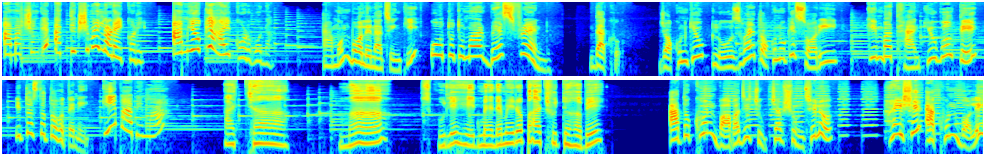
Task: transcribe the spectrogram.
আমার সঙ্গে আর্ধেক সময় লড়াই করে। আমি ওকে হাই করব না। এমন বলে না চিঙ্কি। ও তো তোমার বেস্ট ফ্রেন্ড দেখো যখন কেউ ক্লোজ হয় তখন ওকে সরি কিংবা থ্যাংক ইউ বলতে ইতস্তত হতে নেই। কি ভাবি মা? আচ্ছা মা স্কুলে হেড ম্যাডামেরও পা ছুতে হবে। এতক্ষণ বাবা যে চুপচাপ শুনছিল হেসে এখন বলে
